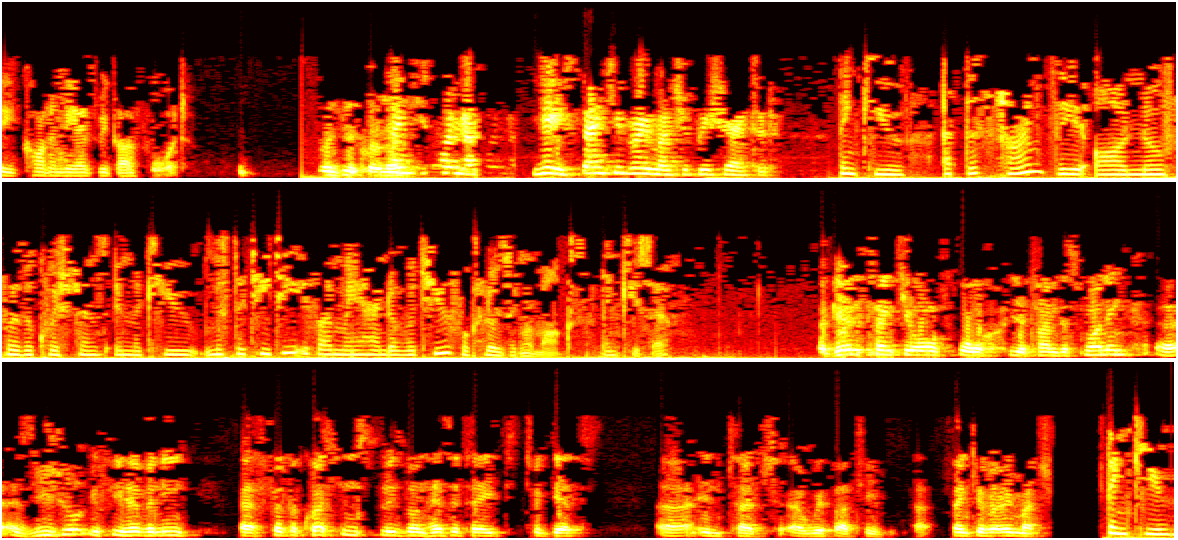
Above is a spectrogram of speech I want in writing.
the economy as we go forward. Thank you, Cornél. Thank you so much. Yes, thank you very much. Appreciated. Thank you. At this time, there are no further questions in the queue. Mr. Titi, if I may hand over to you for closing remarks. Thank you, sir. Again, thank you all for your time this morning. Uh, as usual, if you have any uh, further questions, please don't hesitate to get uh, in touch with our team. Thank you very much. Thank you.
